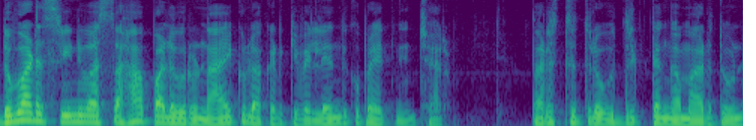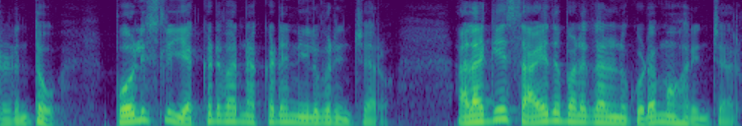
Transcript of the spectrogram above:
దువ్వాడ శ్రీనివాస్ సహా పలువురు నాయకులు అక్కడికి వెళ్ళేందుకు ప్రయత్నించారు. పరిస్థితులు ఉద్రిక్తంగా మారుతూ ఉండడంతో పోలీసులు ఎక్కడి వారిని అక్కడే నిలువరించారు. అలాగే సాయుధ బలగాలను కూడా మోహరించారు.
